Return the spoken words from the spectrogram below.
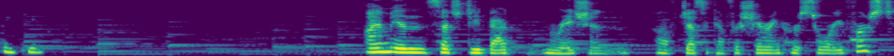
Thank you. I'm in such deep admiration of Jessica for sharing her story, first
